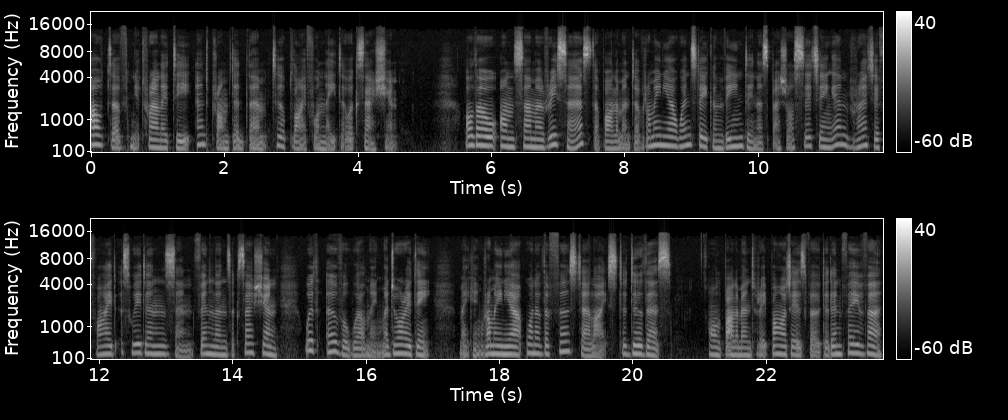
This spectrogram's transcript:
out of neutrality and prompted them to apply for NATO accession. Although on summer recess, the Parliament of Romania Wednesday convened in a special sitting and ratified Sweden's and Finland's accession with overwhelming majority, making Romania one of the first allies to do this. All parliamentary parties voted in favour,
